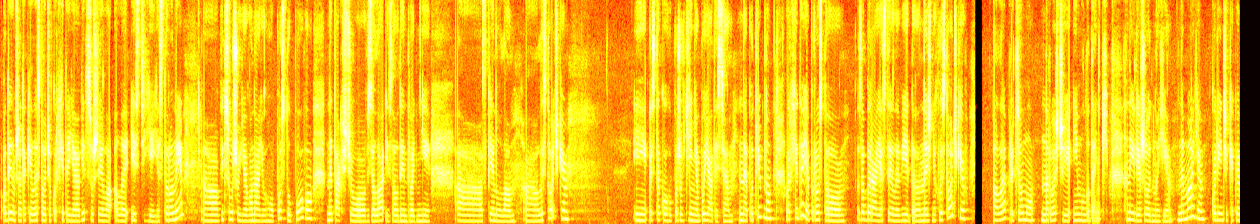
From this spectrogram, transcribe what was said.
Один вже такий листочок орхідея відсушила, але із цієї сторони Е, відсушує вона його поступово, не так, що взяла і за один-два дні е, скинула е, листочки. І ось такого пожовтіння боятися не потрібно. Орхідея просто забирає сили від е, нижніх листочків, але при цьому нарощує і молоденькі. Гнилі жодної немає. Корінчик, як ви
